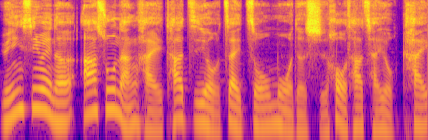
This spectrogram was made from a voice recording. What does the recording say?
原因是因为呢，阿苏南海它只有在周末的时候它才有开，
